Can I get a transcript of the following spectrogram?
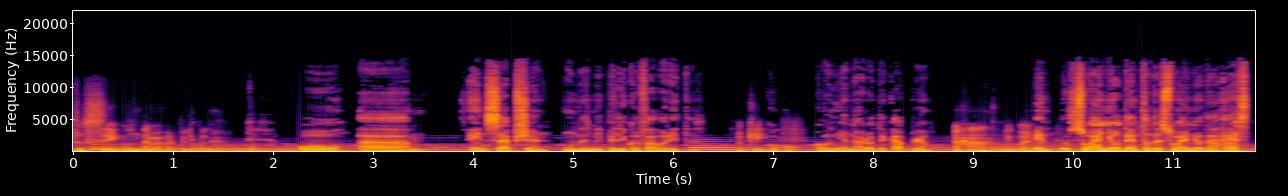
tu segunda mejor película? Oh, um, Inception, una de mis películas favoritas. Ok. Con, con Leonardo DiCaprio. Ajá, muy bueno. Dentro de sueño, dentro de sueño de Ajá. esta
